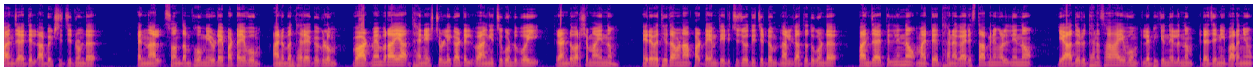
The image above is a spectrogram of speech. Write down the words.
പഞ്ചായത്തിൽ അപേക്ഷിച്ചിട്ടുണ്ട്. എന്നാൽ സ്വന്തം ഭൂമിയുടെ പട്ടയവും അനുബന്ധ രേഖകളും വാർഡ് മെമ്പറായ ധനേഷ് ചുള്ളിക്കാട്ടിൽ വാങ്ങിച്ചു കൊണ്ടുപോയി. രണ്ടു വർഷമായെന്നും നിരവധി തവണ പട്ടയം തിരിച്ചു ചോദിച്ചിട്ടും നൽകാത്തതുകൊണ്ട് പഞ്ചായത്തിൽ നിന്നോ മറ്റ് ധനകാര്യ സ്ഥാപനങ്ങളിൽ നിന്നോ യാതൊരു ധനസഹായവും ലഭിക്കുന്നില്ലെന്നും രജനി പറഞ്ഞു.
